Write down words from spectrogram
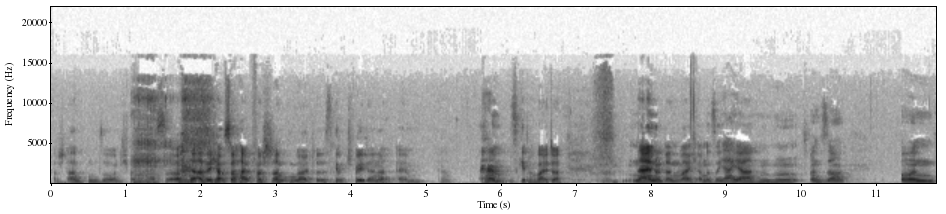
verstanden so und ich fand das auch so, also ich habe es so halb verstanden, Leute. Es gibt später noch, ähm, ja. es geht noch weiter. Nein, und dann war ich auch nur so, ja, ja, mhm, und so. Und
